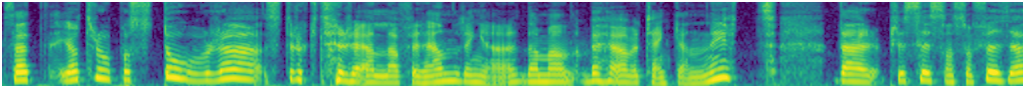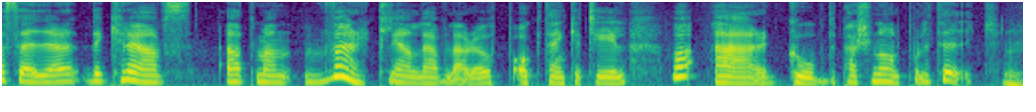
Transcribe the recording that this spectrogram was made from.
Så att jag tror på stora strukturella förändringar där man behöver tänka nytt. Där precis som Sofia säger, det krävs att man verkligen levlar upp och tänker till. Vad är god personalpolitik? Mm.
